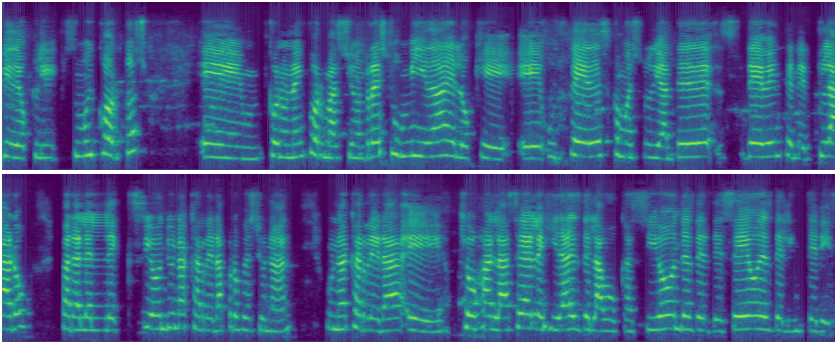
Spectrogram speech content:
videoclips muy cortos eh, con una información resumida de lo que eh, ustedes como estudiantes deben tener claro para la elección de una carrera profesional una carrera eh, que ojalá sea elegida desde la vocación, desde el deseo, desde el interés.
